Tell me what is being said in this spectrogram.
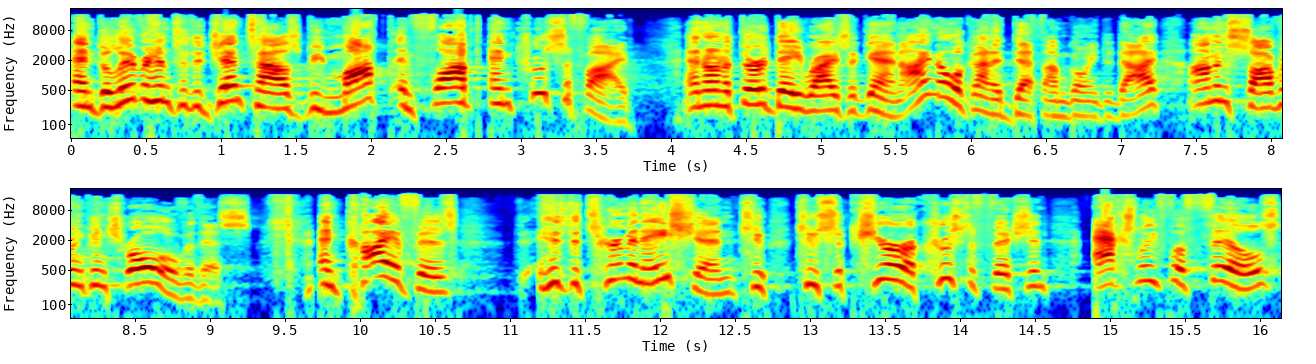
And deliver him to the Gentiles, be mocked and flogged and crucified, and on the third day rise again. I know what kind of death I'm going to die. I'm in sovereign control over this. And Caiaphas, his determination to, to secure a crucifixion actually fulfills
